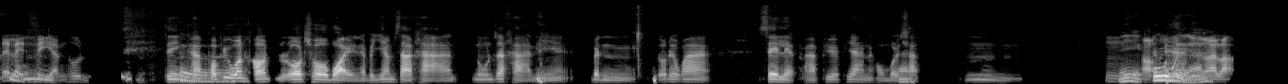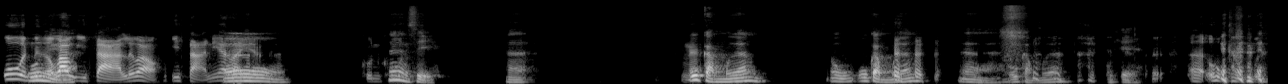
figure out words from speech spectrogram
ได้หลายเสียงคุณ จริงครับเพราะพี่อ้วนเขาโรดโชว์บ่อยเนี่ยไปเยี่ยมสาขานู้นสาขานี้ เป็นเรียกว่าเซเลบครับพี่พี่ย่านของบริษัท อืมนี่อู้เหนือเหรออู้เหนือว่าอีสานหรือเปล่า อีสานนี่อะไรอะคุณคุณสิฮะอู้กับเมืองอู้กับเมืองอ่าอู้กับเมือง โอเคเอออู้กับเมือง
